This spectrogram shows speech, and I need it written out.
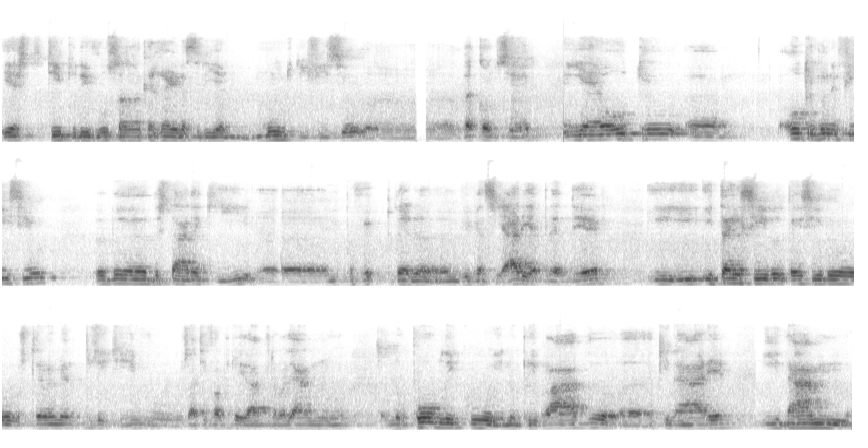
este tipo de evolução na carreira seria muito difícil uh, de acontecer. E é outro, uh, outro benefício de, de estar aqui, uh, poder uh, vivenciar e aprender e, e, tem sido tem sido extremamente positivo. Já tive a oportunidade de trabalhar no, no público e no privado uh, aqui na área e dá-me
